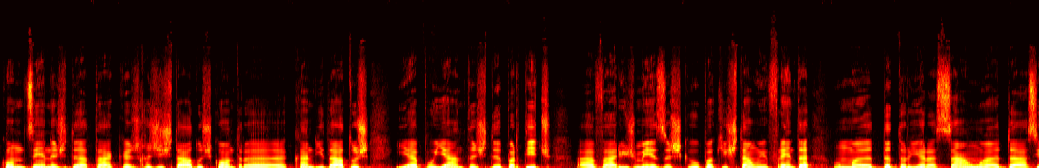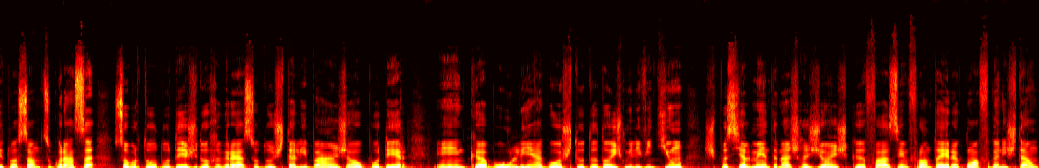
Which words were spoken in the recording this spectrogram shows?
com dezenas de ataques registrados contra candidatos e apoiantes de partidos. Há vários meses que o Paquistão enfrenta uma deterioração uh, da situação de segurança, sobretudo desde o regresso dos talibãs ao poder em Cabul em agosto de 2021, especialmente nas regiões que fazem fronteira com o Afeganistão.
